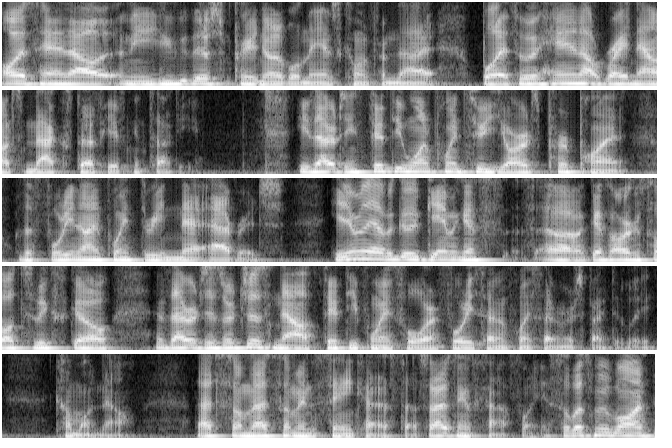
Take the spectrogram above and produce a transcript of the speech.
Always hand out. I mean, you, there's some pretty notable names coming from that. But if we're handing out right now, it's Max Duffy of Kentucky. He's averaging 51.2 yards per punt with a 49.3 net average. He didn't really have a good game against uh, against Arkansas two weeks ago. His averages are just now 50.4 and 47.7 respectively. Come on now. That's some that's some insane kind of stuff. So I just think it's kind of funny. So let's move on.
